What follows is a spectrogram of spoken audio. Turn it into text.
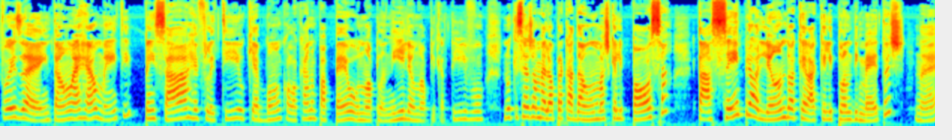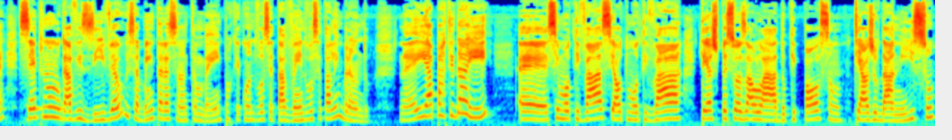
Pois é, então é realmente pensar, refletir o que é bom colocar no papel, ou numa planilha, ou no aplicativo, no que seja melhor para cada um, mas que ele possa estar tá sempre olhando aquele, aquele plano de metas, né? Sempre num lugar visível, isso é bem interessante também, porque quando você está vendo, você está lembrando, né? E a partir daí, é, se motivar, se automotivar, ter as pessoas ao lado que possam te ajudar nisso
